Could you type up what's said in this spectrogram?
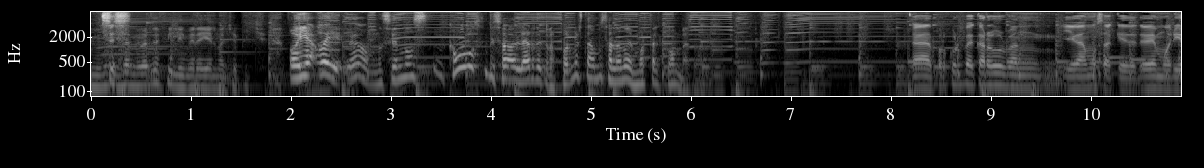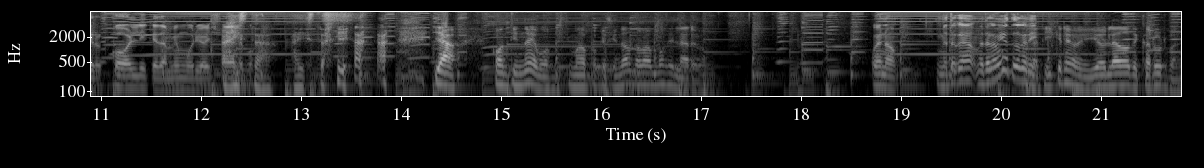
Me, Sí. me parece feeling ver ahí el Machu Picchu. Oye, oye, weón, nos hemos. ¿Cómo hemos empezado a hablar de Transformers? Estábamos hablando de Mortal Kombat, weón. Por culpa de Carl Urban llegamos a que debe morir Cole y que también murió Israel. Ahí está, ahí está. Ya, ya continuemos, mi estimado, porque si no, no vamos de largo. Bueno, ¿me toca, ¿me toca a mí o te toca a ti? A ti creo, yo he hablado de Carl Urban.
